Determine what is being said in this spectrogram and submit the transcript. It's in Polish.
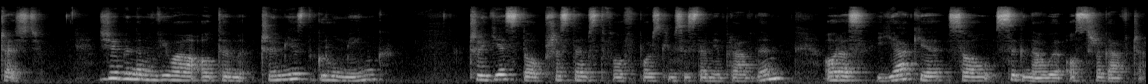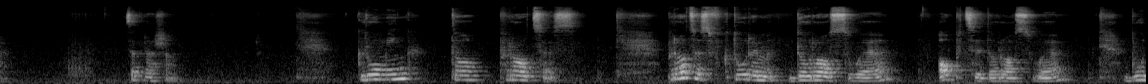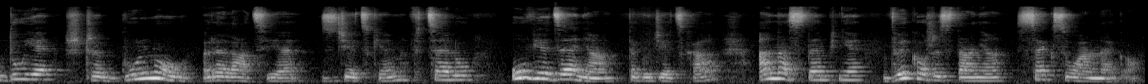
Cześć. Dzisiaj będę mówiła o tym, czym jest grooming, czy jest to przestępstwo w polskim systemie prawnym oraz jakie są sygnały ostrzegawcze. Zapraszam. Grooming to proces. Proces, w którym dorosły, obcy dorosły, buduje szczególną relację z dzieckiem w celu uwiedzenia tego dziecka, a następnie wykorzystania seksualnego.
